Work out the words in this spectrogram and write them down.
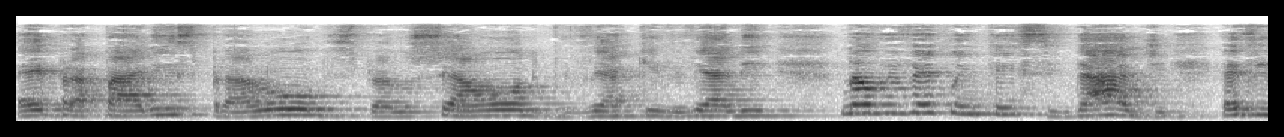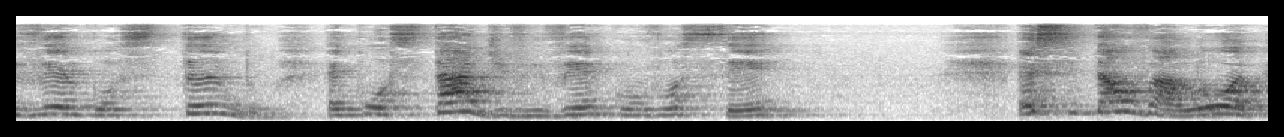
é ir para Paris, para Londres, para não sei aonde, viver aqui, viver ali. Não, viver com intensidade é viver gostando, é gostar de viver com você. É se dar o valor,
